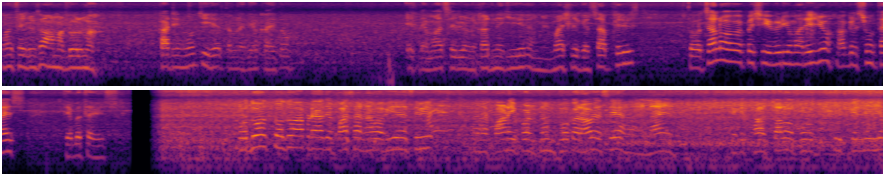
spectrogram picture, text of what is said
માછલીઓ જો આમાં ડોલમાં કાઢીને મૂકી છે, તમને દેખાય તો. એટલે માછલીઓને કાઢી નાખીએ અને માછલી ઘર સાફ કરીશ તો ચાલો હવે પછી વિડીયોમાં રહીજો. આગળ શું થાય તે બતાવીશ. તો તો દોસ્તો, જો આપણે આજે પાછા નવા વીએસવી અને પાણી પણ ધમ ઠોકર આવે છે અને નાઈ ચાલો થોડુંક શૂટ કરી લઈએ.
